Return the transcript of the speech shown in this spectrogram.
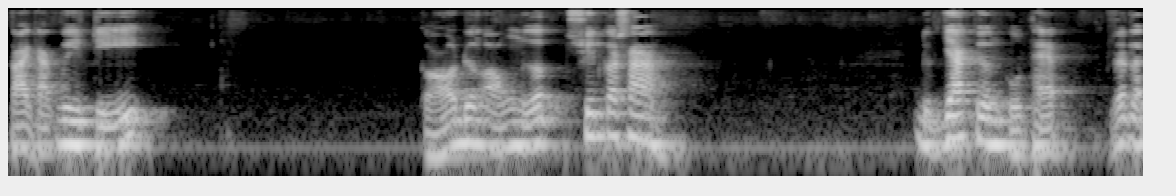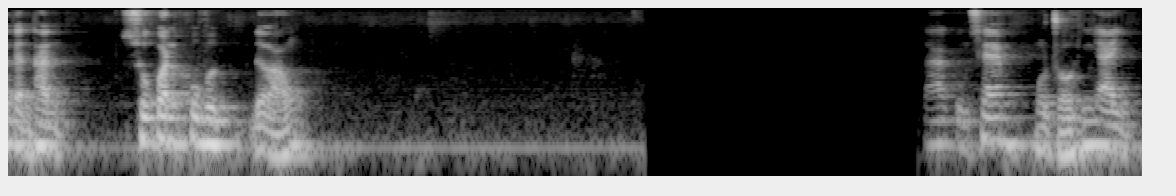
Tại các vị trí có đường ống nước xuyên qua sàn, được gia cường cột thép rất là cẩn thận xung quanh khu vực đường ống. Ta cùng xem một số hình ảnh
